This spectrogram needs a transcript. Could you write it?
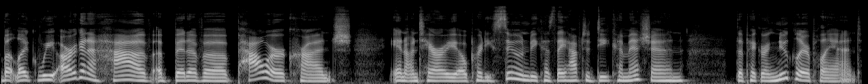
But like, we are going to have a bit of a power crunch in Ontario pretty soon because they have to decommission the Pickering nuclear plant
